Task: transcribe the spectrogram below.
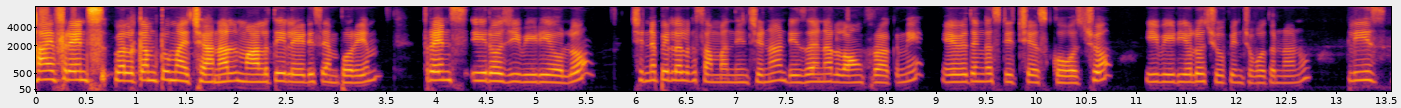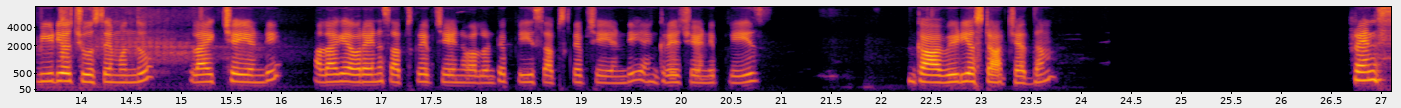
Hi friends welcome to my channel Malathi ladies emporium. Friends ఈరోజు ఈ వీడియోలో చిన్నపిల్లలకు సంబంధించిన డిజైనర్ లాంగ్ ఫ్రాక్ని ఏ విధంగా స్టిచ్ చేసుకోవచ్చో ఈ వీడియోలో చూపించబోతున్నాను. ప్లీజ్ వీడియో చూసే ముందు లైక్ చేయండి. అలాగే ఎవరైనా సబ్స్క్రైబ్ చేయని వాళ్ళు ఉంటే ప్లీజ్ సబ్స్క్రైబ్ చేయండి ఎంకరేజ్ చేయండి ప్లీజ్. ఇంకా ఆ వీడియో స్టార్ట్ చేద్దాం. ఫ్రెండ్స్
